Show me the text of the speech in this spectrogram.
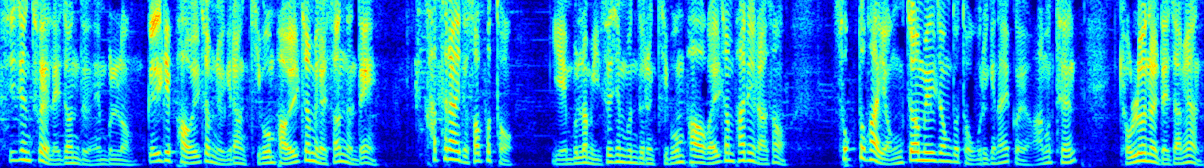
시즌 2의 레전드 엠블럼 끌기 파워 1.6이랑 기본 파워 1.1을 썼는데 카트라이더 서포터 이 엠블럼이 있으신 분들은 기본 파워가 1.8이라서 속도가 0.1 정도 더 오르긴 할 거예요. 아무튼 결론을 내자면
